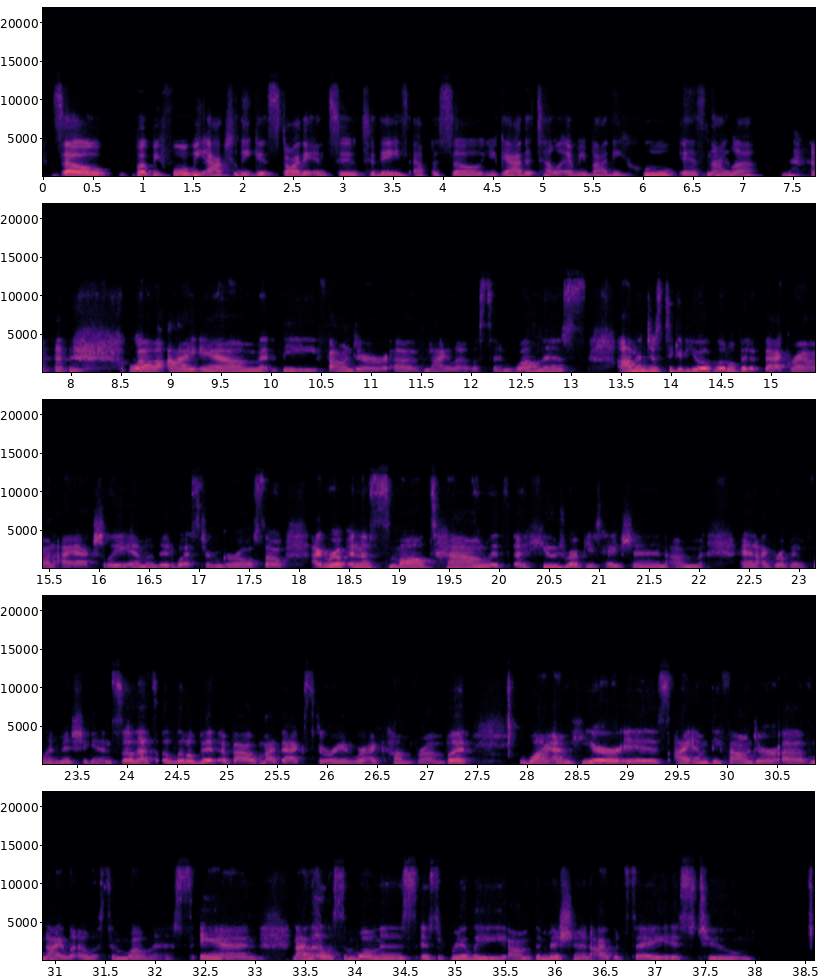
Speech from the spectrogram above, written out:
So, but before we actually get started into today's episode, you got to tell everybody who is Nyla. well, I am the founder of Nyla Ellison Wellness. Um, and just to give you a little bit of background, I actually am a Midwestern girl. So I grew up in a small town with a huge reputation, um, and I grew up in Flint, Michigan. So that's a little bit about my backstory and where I come from. But why I'm here is I am the founder of Nyla Ellison Wellness. And Nyla Ellison Wellness is really um, the mission, I would say, is to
